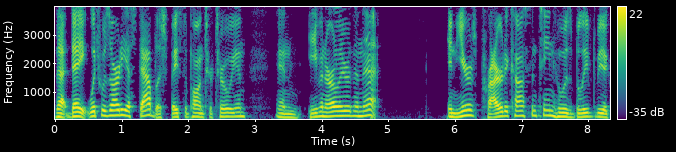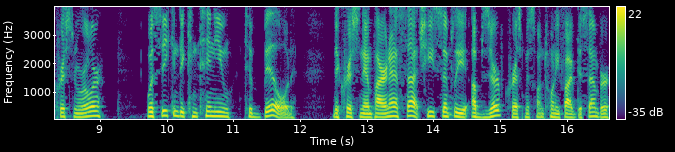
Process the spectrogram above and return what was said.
that date, which was already established based upon Tertullian and even earlier than that. In years prior to Constantine, who was believed to be a Christian ruler, was seeking to continue to build the Christian empire, and as such, he simply observed Christmas on 25 December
